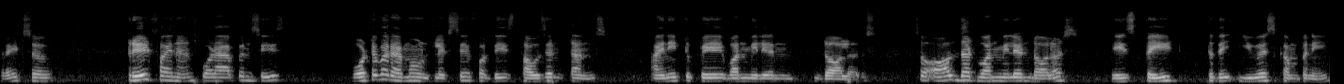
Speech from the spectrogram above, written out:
right? So trade finance, what happens is whatever amount, let's say for these thousand tons, I need to pay one million dollars. So all that one million dollars is paid to the US company,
